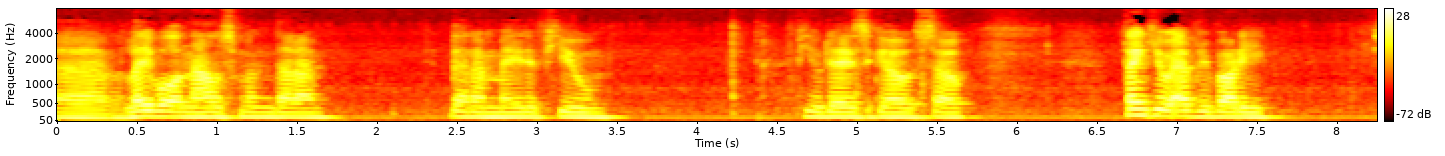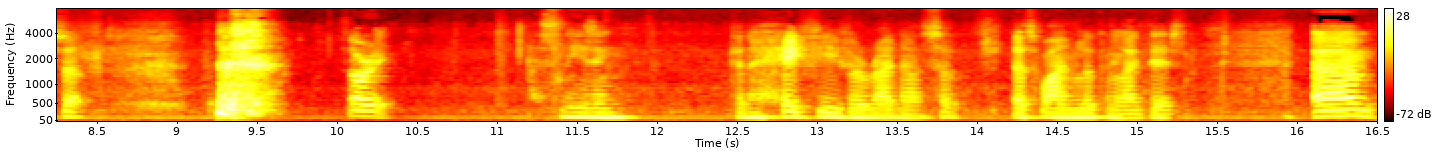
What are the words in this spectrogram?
uh, label announcement that I that I made a few few days ago so thank you everybody so sorry sneezing got a hay fever right now so that's why I'm looking like this Um,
